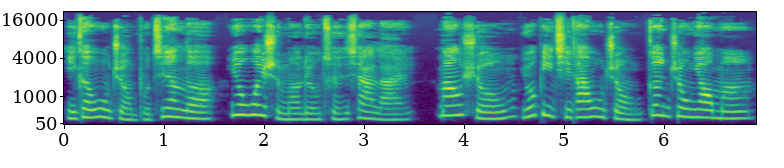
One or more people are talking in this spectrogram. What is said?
一个物种不见了，又为什么留存下来？猫熊有比其他物种更重要吗？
